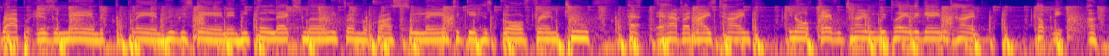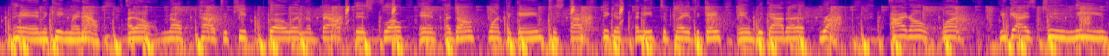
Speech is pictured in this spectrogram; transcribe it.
Rapper is a man with a plan who we stand and he collects money from across the land to get his girlfriend to ha- have a nice time. You know, every time we play the game time. Help me, I'm panicking right now. I don't know how to keep going about this flow, and I don't want the game to stop because I need to play the game and we gotta rock. I don't want you guys to leave.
